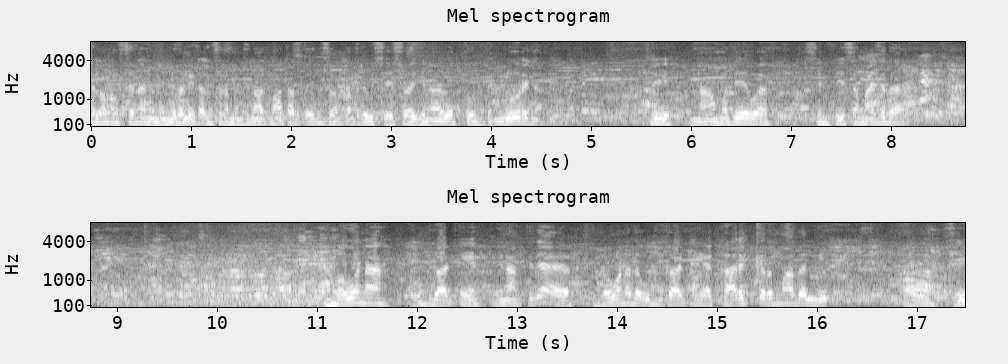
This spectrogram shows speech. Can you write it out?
ಹಲೋ ನಮಸ್ತೆ. ನಾನು ನಿಮ್ಮ ಮುರಳಿ ಟಲ್ಸನ ಮಂಜುನಾಥ್ ಮಾತಾಡ್ತಾ ಇದ್ದೀನಿ. ಸೊ ಅಂತಂದರೆ ವಿಶೇಷವಾಗಿ ನಾವಿವತ್ತು ಬೆಂಗಳೂರಿನ ಶ್ರೀ ನಾಮದೇವ ಸಿಂಪಿ ಸಮಾಜದ ಭವನ ಉದ್ಘಾಟನೆ ಏನಾಗ್ತಿದೆ? ಭವನದ ಉದ್ಘಾಟನೆಯ ಕಾರ್ಯಕ್ರಮದಲ್ಲಿ ಶ್ರೀ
